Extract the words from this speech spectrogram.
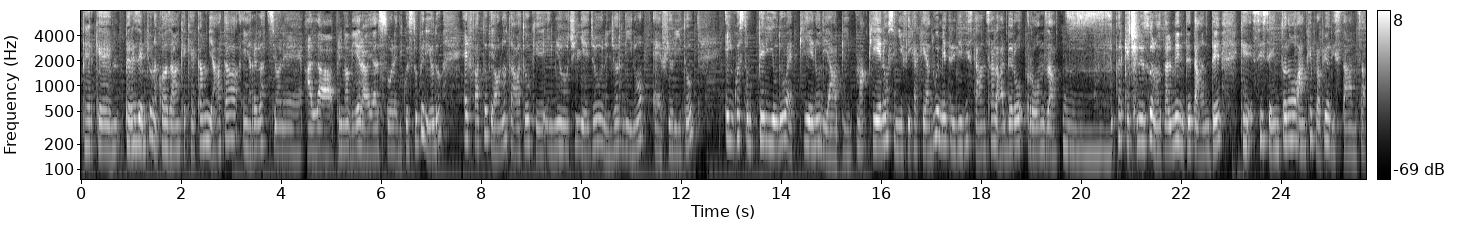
perché per esempio una cosa anche che è cambiata in relazione alla primavera e al sole di questo periodo è il fatto che ho notato che il mio ciliegio nel giardino è fiorito e in questo periodo è pieno di api, ma pieno significa che a due metri di distanza l'albero ronza, zzz, perché ce ne sono talmente tante che si sentono anche proprio a distanza.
